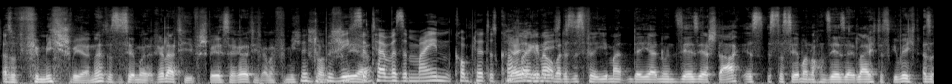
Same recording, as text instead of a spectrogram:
Also für mich schwer, ne? Das ist ja immer relativ, schwer ist ja relativ, aber für mich Du schon bewegst schwer. ja teilweise mein komplettes Ja, Körpergewicht. ja, genau, aber das ist für jemanden, der ja nun sehr, sehr stark ist, ist das ja immer noch ein sehr, sehr leichtes Gewicht. Also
